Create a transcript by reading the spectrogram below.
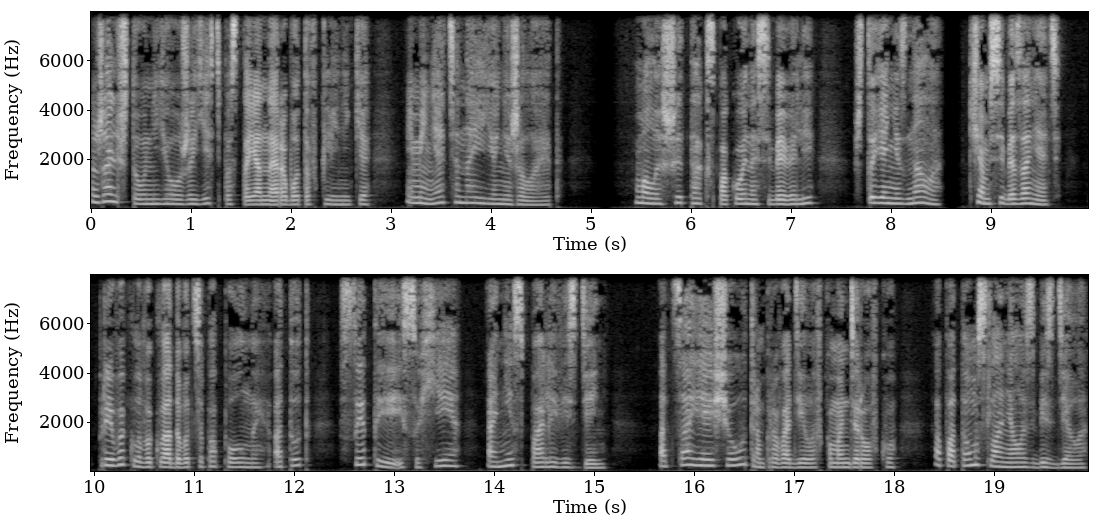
Жаль, что у нее уже есть постоянная работа в клинике, и менять она ее не желает. Малыши так спокойно себя вели, что я не знала, чем себя занять. Привыкла выкладываться по полной, а тут, сытые и сухие, они спали весь день. Отца я еще утром проводила в командировку, а потом слонялась без дела.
